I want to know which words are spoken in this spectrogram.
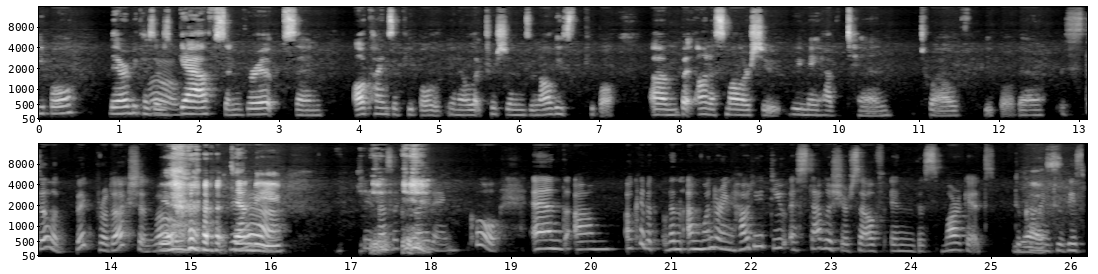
people there because Whoa. there's gaffs and grips and all kinds of people, you know, electricians and all these people. Um, but on a smaller shoot, we may have 10, 12 people there. It's still a big production. Wow. Yeah, it can yeah. be. Jeez, that's exciting. cool. And um, okay, but then I'm wondering, how did you establish yourself in this market to yes. coming to these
